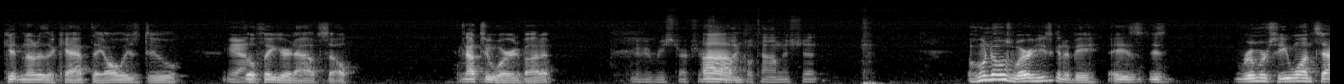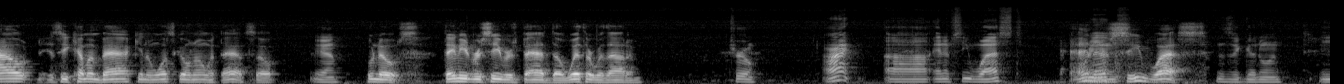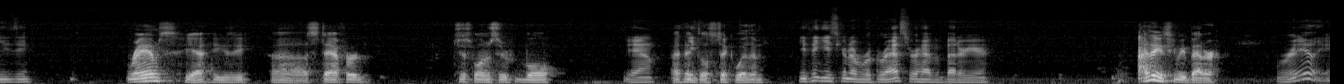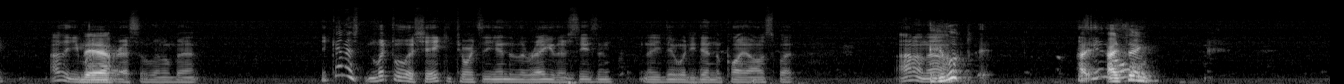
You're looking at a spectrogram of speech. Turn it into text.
getting under the cap. They always do. Yeah. They'll figure it out. So, not too worried about it. Maybe restructure Um, Michael Thomas shit. Who knows where he's going to be? Is is rumors he wants out? Is he coming back? You know what's going on with that? So Yeah, who knows? They need receivers bad though, with or without him. true. All right. Uh, NFC West. Rams. NFC West. This is a good one. Easy. Rams, yeah, easy. Uh, Stafford just won a Super Bowl. Yeah. I think You- they'll stick with him. You think he's going to regress or have a better year? I think it's gonna be better. Really? I think he might Yeah. regress a little bit. He kind of looked a little shaky towards the end of the regular season. And then he did what he did in the playoffs, but I don't know. He looked. I, I think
